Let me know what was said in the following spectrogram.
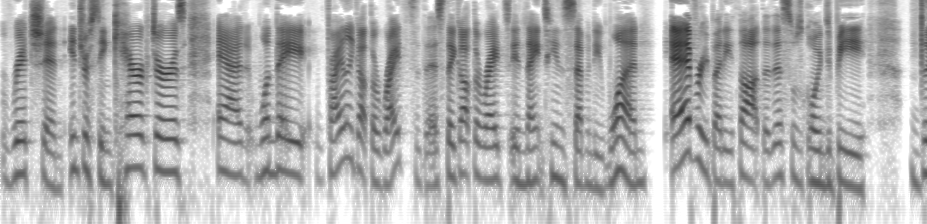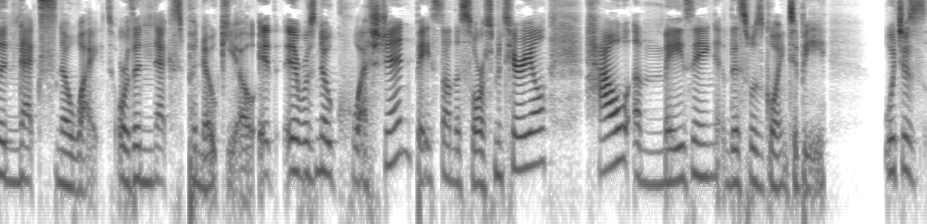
rich and interesting characters and when they finally got the rights to this they got the rights in 1971 everybody thought that this was going to be the next snow white or the next pinocchio. It, there was no question based on the source material how amazing this was going to be which is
